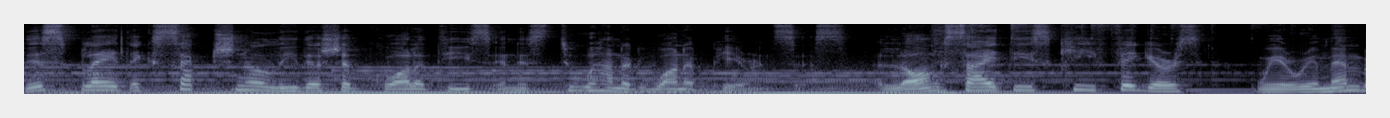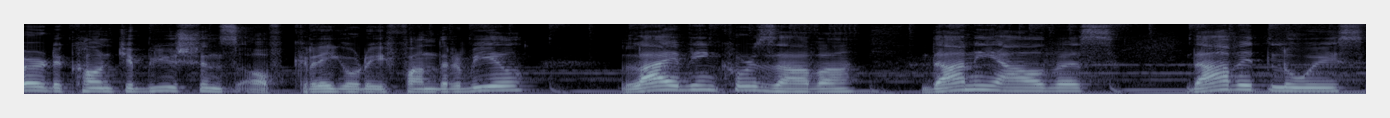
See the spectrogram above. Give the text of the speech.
displayed exceptional leadership qualities in his 201 appearances. Alongside these key figures, we remember the contributions of Gregory van der Wiel, Layvin Kurzawa, Dani Alves, David Luiz,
